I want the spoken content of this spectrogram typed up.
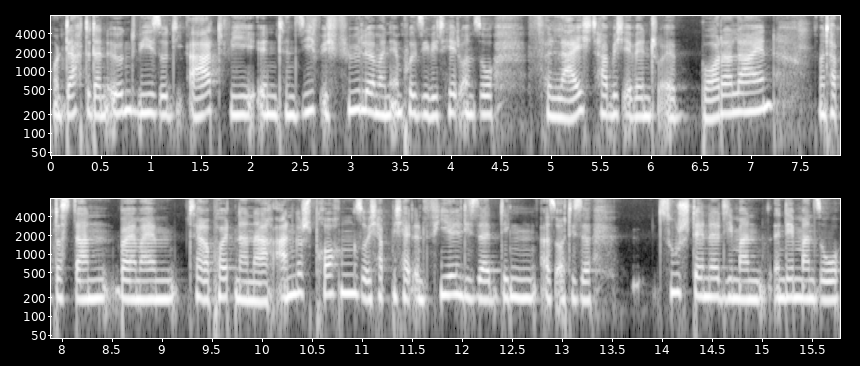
und dachte dann irgendwie so die Art, wie intensiv ich fühle, meine Impulsivität und so, vielleicht habe ich eventuell Borderline und habe das dann bei meinem Therapeuten danach angesprochen. So, ich habe mich halt in vielen dieser Dingen, also auch diese Zustände, die man, in denen man so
